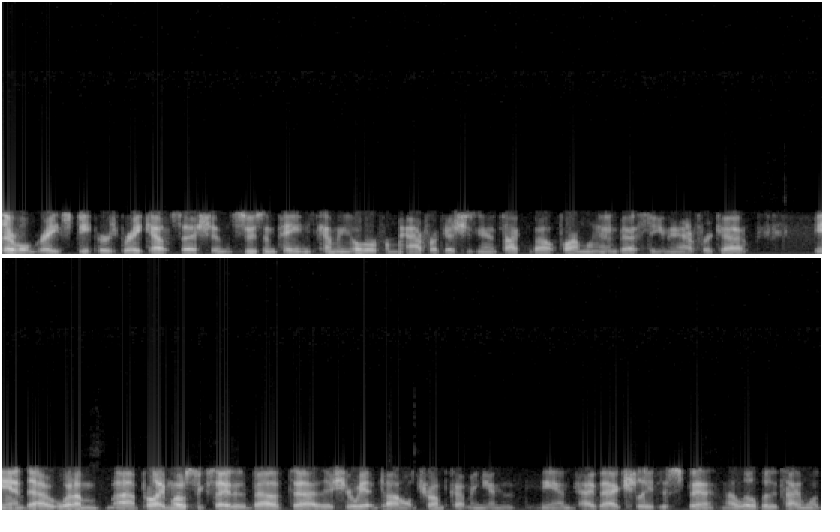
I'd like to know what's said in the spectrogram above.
several great speakers, breakout sessions. Susan Payne's coming over from Africa. She's going to talk about farmland investing in Africa. And uh, what I'm uh, probably most excited about uh, this year, we have Donald Trump coming in, and I've actually just spent a little bit of time with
